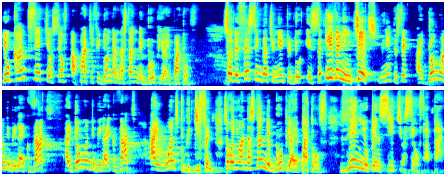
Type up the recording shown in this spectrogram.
You can't set yourself apart if you don't understand the group you are a part of. So the first thing that you need to do is, even in church, you need to say, I don't want to be like that. I don't want to be like that. I want to be different. So when you understand the group you are a part of, then you can set yourself apart.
